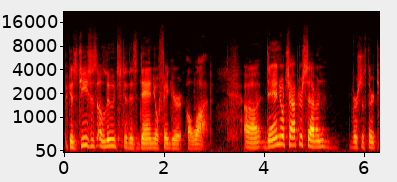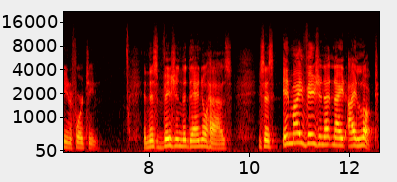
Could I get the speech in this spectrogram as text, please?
Because Jesus alludes to this Daniel figure a lot. Uh, Daniel chapter 7, verses 13 and 14. In this vision that Daniel has, he says, In my vision at night I looked,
